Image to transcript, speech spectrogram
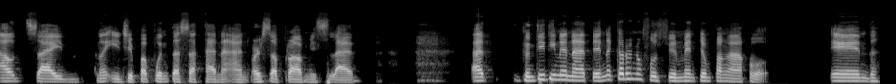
outside ng Egypt papunta sa Canaan or sa Promised Land. At kung titingnan natin, nagkaroon ng fulfillment yung pangako. And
